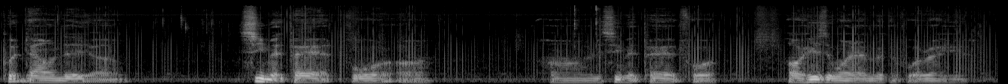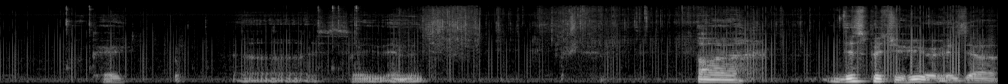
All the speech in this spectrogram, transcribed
put down the uh, cement pad for uh, uh, the cement pad for oh here's the one I'm looking for right here. Okay. Save image uh, this picture here is uh,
